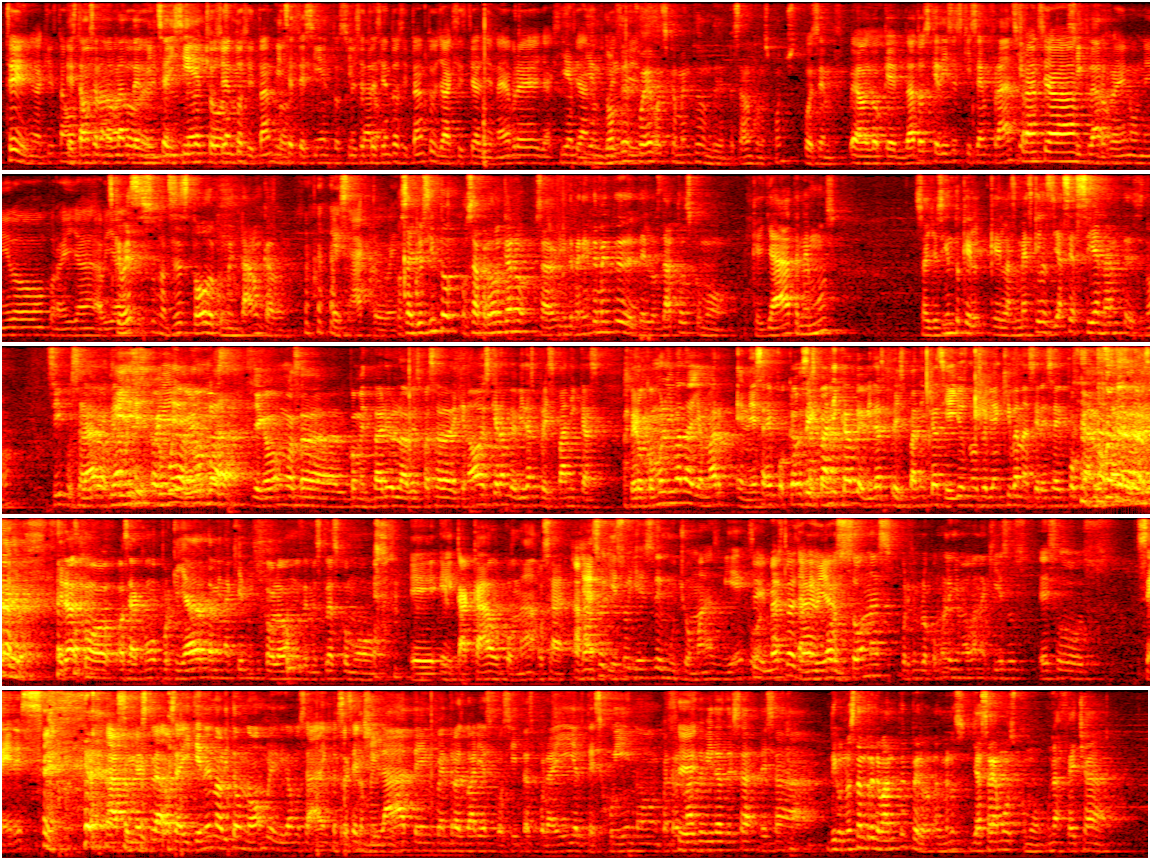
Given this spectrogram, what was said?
Sí, aquí estamos, Estamos hablando, de 1600, 1800 y tantos. 1700, sí, 1700 y tantos, ya existía el Ginebre, ya ¿Y en, y en dónde whiskies. fue básicamente donde empezaron con los ponchos? Pues en, lo que datos que dices, quizá en Francia. Francia, Sí, claro. Reino Unido, por ahí ya había... Es que ves, esos franceses todo documentaron, cabrón. Exacto, güey. O sea, yo siento, o sea, perdón, Cano, o sea, independientemente de, de los datos como que ya tenemos, o sea, yo siento que, que las mezclas ya se hacían antes, ¿no? Sí, pues O sea, claro. no oye, llegábamos, al comentario la vez pasada de que no, es que eran bebidas prehispánicas. Pero ¿cómo le iban a llamar en esa época prehispánica bebidas prehispánicas si ellos no sabían que iban a ser esa época? ¿no? O sea, era como, o sea, como, porque ya también aquí en México hablábamos de mezclas como eh, el cacao con, o sea, ya eso, y eso ya es de mucho más viejo. Sí, mezclas ya habían. por zonas, por ejemplo, ¿cómo le llamaban aquí esos, esos seres a su mezcla? O sea, y tienen ahorita un nombre, digamos, ah, encuentras el chilate, encuentras varias cositas por ahí, el tesjuino, encuentras Sí. más bebidas de esa, de esa Digo, no es tan relevante, pero al menos ya sabemos como una fecha.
